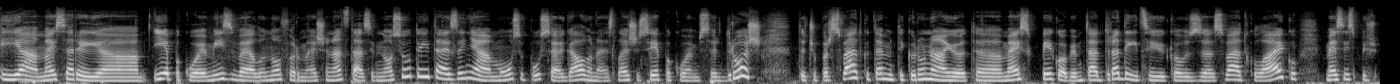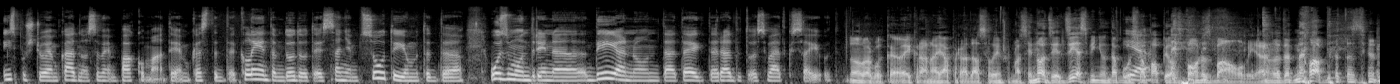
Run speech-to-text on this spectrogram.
Jā, mēs arī uh, iepakojumu izvēlu un noformēšanu atstāsim nosūtītāju ziņā. Mūsu pusē galvenais, lai šis iepakojums ir drošs, taču par svētku tematiku runājot, uh, mēs piekopjam tādu tradīciju, ka uz svētku laiku mēs izpuš, izpušķojam kādu no saviem pakomātiem, kas tad klientam dodoties saņemt sūtījumu, tad uh, uzmundrina dienu un tā teikt rada to svētku sajūtu. Nu, varbūt kā ekrānā jāparādās vēl informācija. Nodzied dziesmiņu un dabūs Jā. vēl papildus bonus balvu. Jā, nu, tad, ne, labi, tas ir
